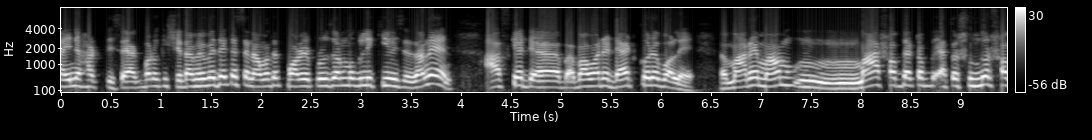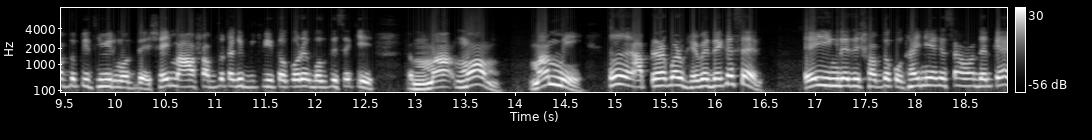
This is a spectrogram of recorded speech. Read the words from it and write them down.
লাইনে হাঁটতেছে। একবারও কি সেটা ভেবে দেখেছেন? আমাদের পরের প্রজন্মগুলি কি হয়েছে জানেন? আজকে বাবারে ড্যাড করে বলে, মারে মাম মা শব্দ একটা এত সুন্দর শব্দ পৃথিবীর মধ্যে। সেই মা শব্দটাকে বিকৃত করে বলতেছে কি, মা, মম, মাম্মি হ্যাঁ আপনারা একবার ভেবে দেখেছেন? এই ইংরেজি শব্দ কোথায় নিয়ে গেছে আমাদেরকে?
